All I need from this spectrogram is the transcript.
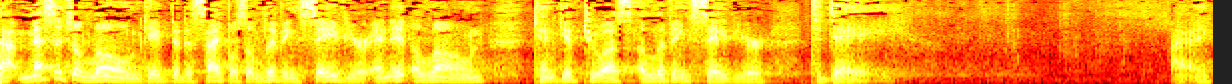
That message alone gave the disciples a living savior and it alone can give to us a living savior today. I,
